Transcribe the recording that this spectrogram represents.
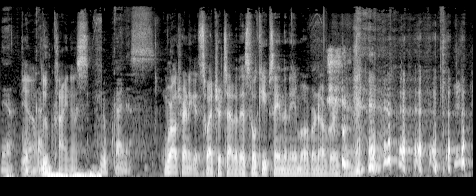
Yeah. Yeah, Lupkynis. loop kindness. Lupkynis. We're all trying to get sweatshirts out of this. We'll keep saying the name over and over again.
